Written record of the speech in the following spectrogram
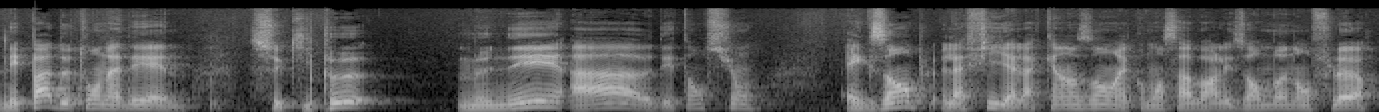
n'est pas de ton ADN, ce qui peut mener à euh, des tensions. Exemple, la fille, elle a 15 ans, elle commence à avoir les hormones en fleurs,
